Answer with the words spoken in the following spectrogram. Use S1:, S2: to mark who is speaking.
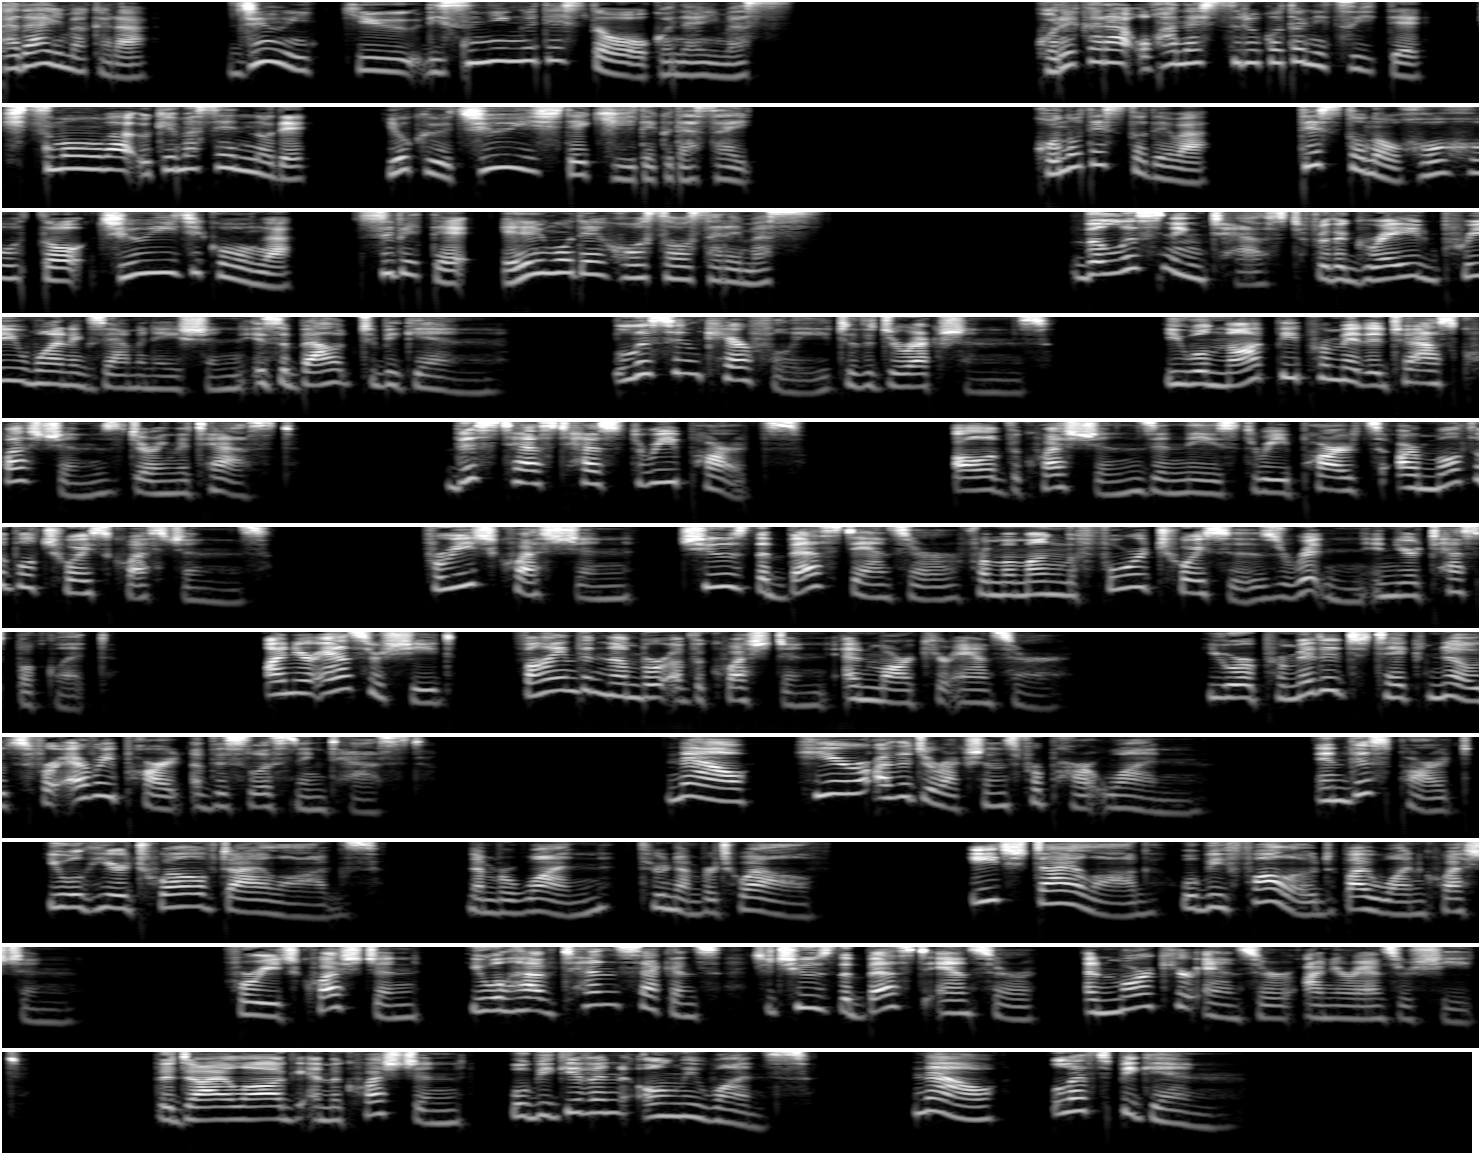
S1: ただいまから準1級リスニングテストを行います。これからお話しすることについて質問は受けませんので、よく注意して聞いてください。このテストでは、テストの方法と注意事項がすべて英語で放送されます。
S2: The listening test for the grade pre 1 examination is about to begin. Listen carefully to the directions. You will not be permitted to ask questions during the test. This test has three parts. All of the questions in these three parts are multiple choice questions. For each question, choose the best answer from among the four choices written in your test booklet. On your answer sheet, find the number of the question and mark your answer. You are permitted to take notes for every part of this listening test. Now, here are the directions for Part 1. In this part, you will hear 12 dialogues, number 1 through number 12. Each dialogue will be followed by one question. For each question, you will have 10 seconds to choose the best answer and mark your answer on your answer sheet. The dialogue and the question will be given only once. Now, let's begin.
